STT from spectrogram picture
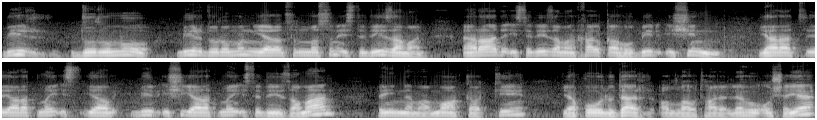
Bir durumu bir durumun yaratılmasını istediği zaman erade istediği zaman halkahu bir işin yarat, yaratmayı bir işi yaratmayı istediği zaman fe innema muhakkak ki Yakulu der Allahu Teala lehu o şeye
